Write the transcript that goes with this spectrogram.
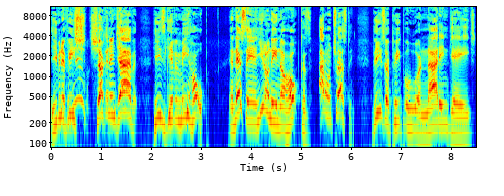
Even if he's shucking and jiving, he's giving me hope. And they're saying, you don't need no hope because I don't trust him. These are people who are not engaged.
